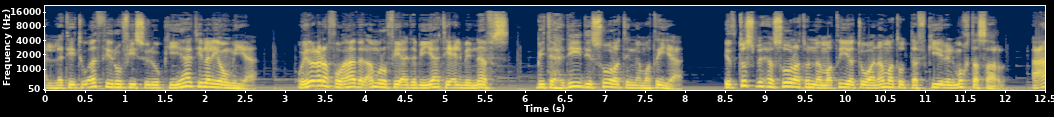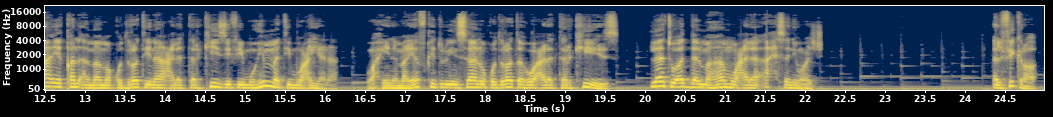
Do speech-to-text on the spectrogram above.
التي تؤثر في سلوكياتنا اليومية. ويعرف هذا الأمر في أدبيات علم النفس بتهديد الصورة النمطية، إذ تصبح الصورة النمطية ونمط التفكير المختصر عائقا أمام قدرتنا على التركيز في مهمة معينة، وحينما يفقد الإنسان قدرته على التركيز، لا تؤدى المهام على أحسن وجه. الفكرة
